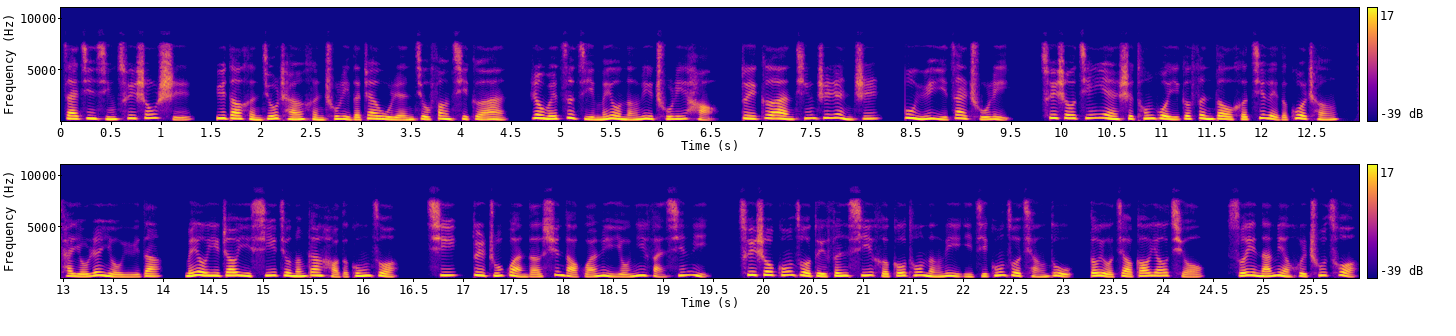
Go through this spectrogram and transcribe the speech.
在进行催收时，遇到很纠缠、很处理的债务人，就放弃个案，认为自己没有能力处理好，对个案听之任之，不予以再处理。催收经验是通过一个奋斗和积累的过程，才游刃有余的，没有一朝一夕就能干好的工作。七、对主管的训导管理有逆反心理。催收工作对分析和沟通能力以及工作强度都有较高要求，所以难免会出错。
